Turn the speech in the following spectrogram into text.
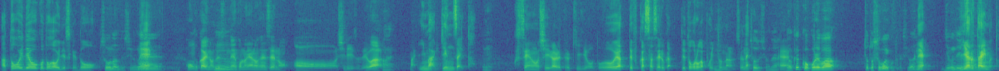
後追いで追うことが多いですけど、そうなんですよね。ね今回のですね、うんこの矢野先生のシリーズでは、はい。まあ今現在と。え苦戦を強いられてる企業をどうやって復活させるかっていうところがポイントになるんですよねえ。そうですよね。だええから結構これはちょっとすごいことですよね。ね、自分でリアルタイイムと、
